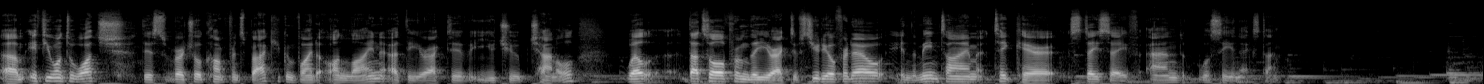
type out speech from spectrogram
Um, if you want to watch this virtual conference back, you can find it online at the Euractiv YouTube channel. Well, that's all from the Euractiv studio for now. In the meantime, take care, stay safe, and we'll see you next time. Thank you.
